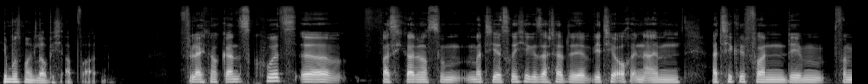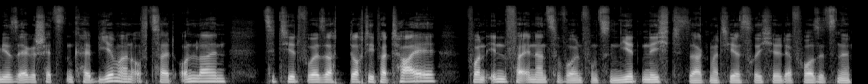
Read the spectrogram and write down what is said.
Hier muss man, glaube ich, abwarten. Vielleicht noch ganz kurz, äh, was ich gerade noch zu Matthias Riche gesagt hatte, der wird hier auch in einem Artikel von dem von mir sehr geschätzten Kai Biermann auf Zeit Online zitiert, wo er sagt, doch die Partei von innen verändern zu wollen, funktioniert nicht, sagt Matthias Richel, der Vorsitzende.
